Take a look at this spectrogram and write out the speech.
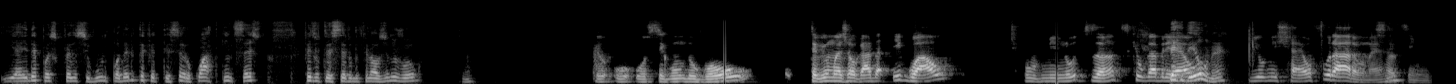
E aí, depois que fez o segundo, poderia ter feito terceiro, quarto, quinto, sexto. Fez o terceiro no finalzinho do jogo. Né? O, o segundo gol teve uma jogada igual, tipo, minutos antes que o Gabriel Perdeu, né? e o Michel furaram, né? Sim. Assim,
